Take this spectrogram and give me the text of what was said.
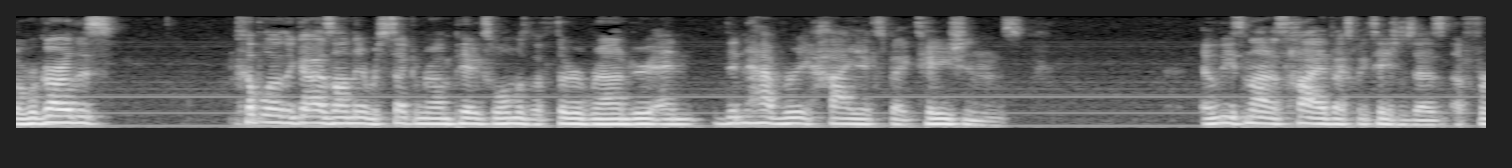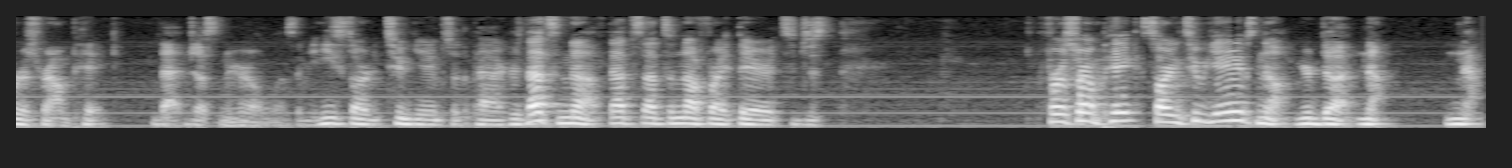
But regardless, a couple other guys on there were second round picks. One was a third rounder and didn't have very high expectations. At least not as high of expectations as a first round pick that Justin Harrell was. I mean, he started two games for the Packers. That's enough. That's that's enough right there to just first round pick starting two games. No, you're done. No, no.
